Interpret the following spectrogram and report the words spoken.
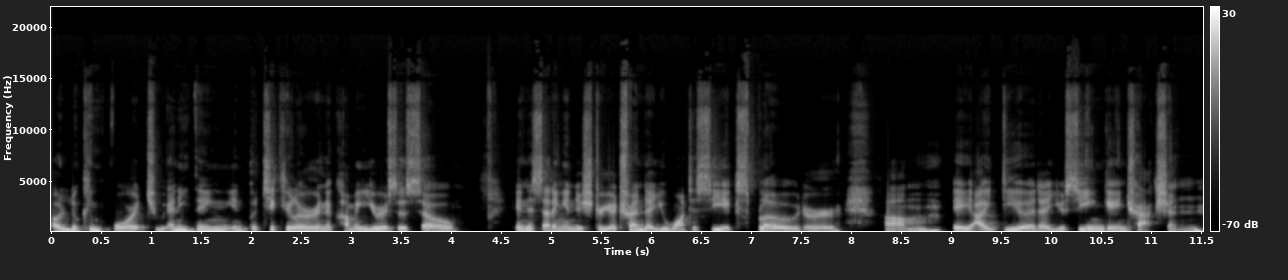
are looking forward to anything in particular in the coming years or so in the setting industry, a trend that you want to see explode, or um, a idea that you're seeing gain traction.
